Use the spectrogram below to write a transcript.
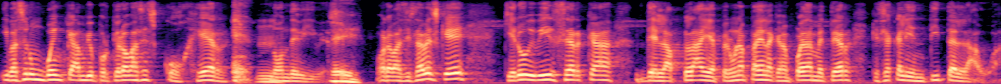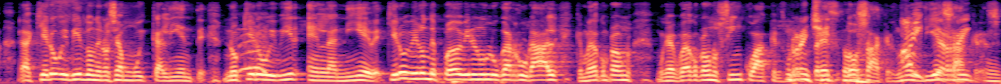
y va a ser un buen cambio porque ahora vas a escoger dónde vives. Sí. Ahora vas a decir, ¿sabes qué? Quiero vivir cerca de la playa, pero una playa en la que me pueda meter que sea calientita el agua. Quiero vivir donde no sea muy caliente. No quiero vivir en la nieve. Quiero vivir donde pueda vivir en un lugar rural, que me pueda comprar, un- que me pueda comprar unos 5 acres, Un unos 3, ranchito. 2 acres, unos Ay, 10 qué rico. acres.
